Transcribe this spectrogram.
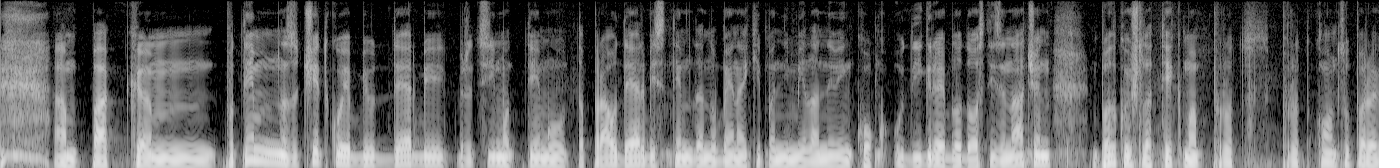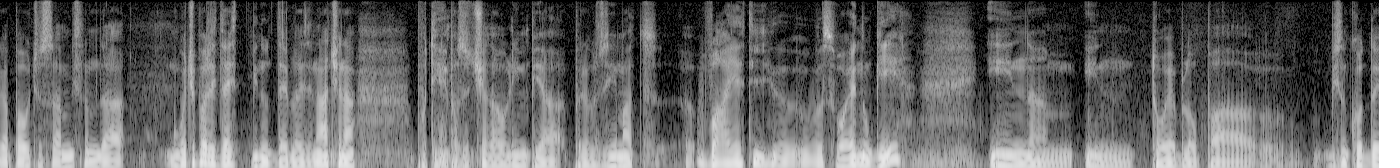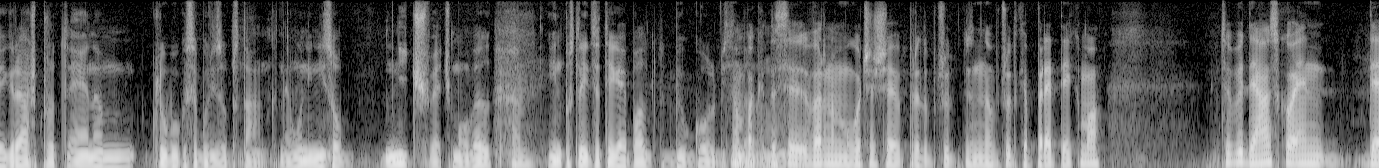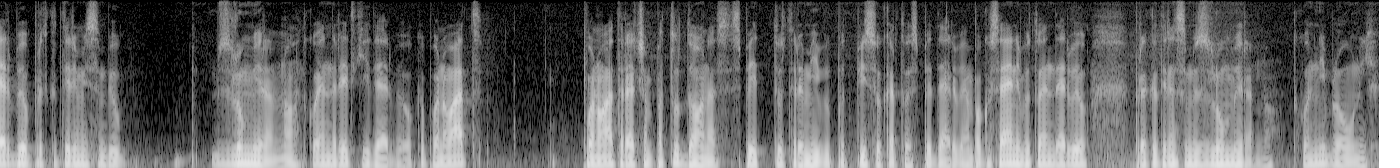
Ampak um, potem na začetku je bil derbi, recimo temu, ta prav derbi, s tem, da nobena ekipa ni imela ne vem koliko od igre, je bilo dosti izenačen. Bolj ko je šla tekma proti prot koncu prvega polčasa, mislim, da mogoče prvih 20 minut, da je bila izenačena, potem je pa začela Olimpija prevzemati, eh, vajeti eh, v svoje noge. In, um, in to je bilo pa, uh, mislim, kot da igraš proti enem klubu, ki se bori za obstanek. ne. Oni niso nič več mogli Um, in posledica tega je pa tudi bil gol. No, Mislim, ampak da se vrnem mogoče še občut, na občutke pred tekmo. To je bil dejansko en derbi, pred katerimi sem bil zelo miren, no? tako en redkih derbijev. Ker ponovadi ponovad rečem, pa tudi danes, spet tudi remi bi podpisal, ker to je spet derbi. Ampak vseeno je bil to en derbi, pred katerim sem zelo miren. No? Tako ni bilo v njih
